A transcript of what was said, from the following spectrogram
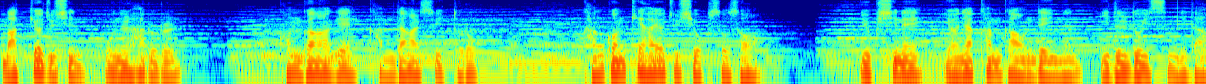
맡겨주신 오늘 하루를 건강하게 감당할 수 있도록 강건케 하여 주시옵소서 육신의 연약함 가운데 있는 이들도 있습니다.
